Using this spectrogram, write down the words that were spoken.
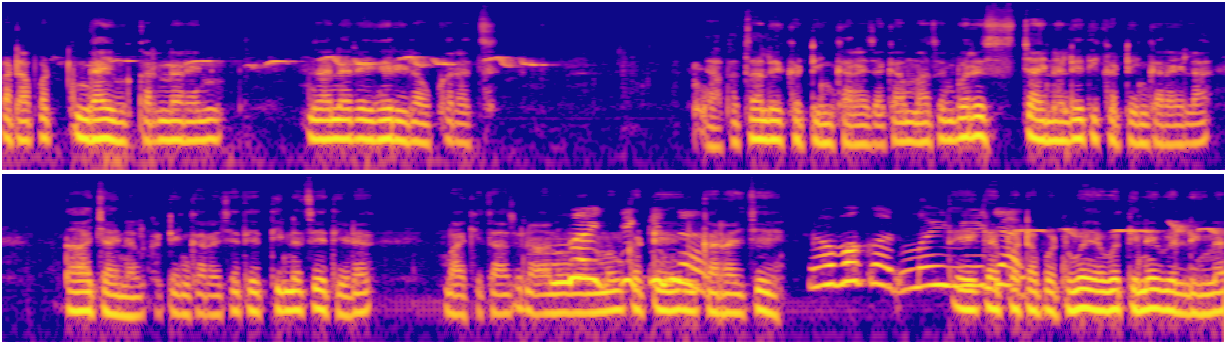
पटापट घाई करणार आहे. जाणार आहे घरी लवकरच. आता चालू आहे कटिंग करायचं काम. अजून बरेच चॅनल आहे ती कटिंग करायला. दहा चॅनल कटिंग करायचे. ते तीनच आहे तिकडं बाकीचं अजून आणून मग कटिंग करायचे. ते काय पटापट म्हणजे होती नाही वेल्डिंग ना.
